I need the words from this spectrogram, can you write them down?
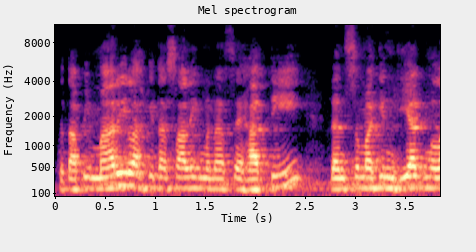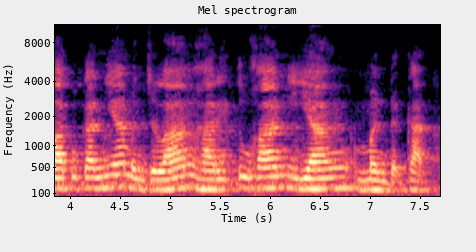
Tetapi marilah kita saling menasehati dan semakin giat melakukannya menjelang hari Tuhan yang mendekat.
